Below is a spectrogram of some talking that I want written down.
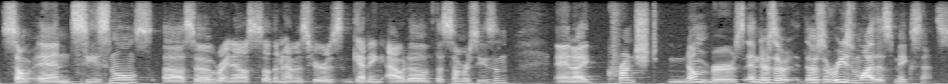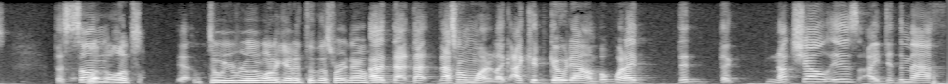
some and seasonals. Uh, so right now, southern hemisphere is getting out of the summer season, and I crunched numbers, and there's a there's a reason why this makes sense. The sun. Let- Let's. Yeah. Do we really want to get into this right now? Uh, that that that's what I'm wondering. Like I could go down, but what I the the nutshell is I did the math,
